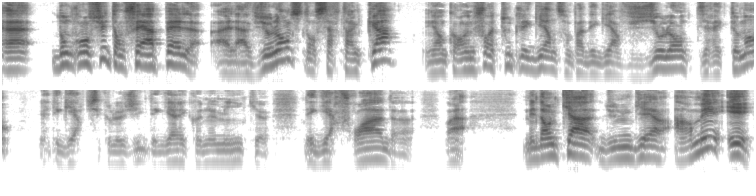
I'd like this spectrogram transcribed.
Euh, donc ensuite, on fait appel à la violence dans certains cas. Et encore une fois, toutes les guerres ne sont pas des guerres violentes directement. Il y a des guerres psychologiques, des guerres économiques, euh, des guerres froides, euh, voilà. Mais dans le cas d'une guerre armée, et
